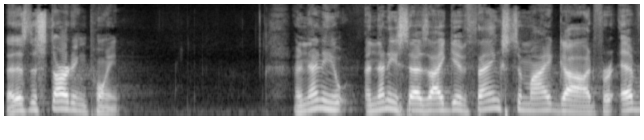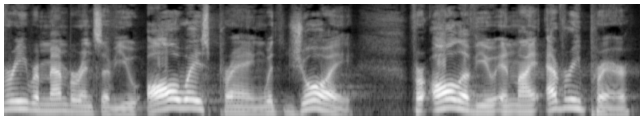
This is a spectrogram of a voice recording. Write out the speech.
That is the starting point. And then, he, and then he says, I give thanks to my God for every remembrance of you, always praying with joy for all of you in my every prayer,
